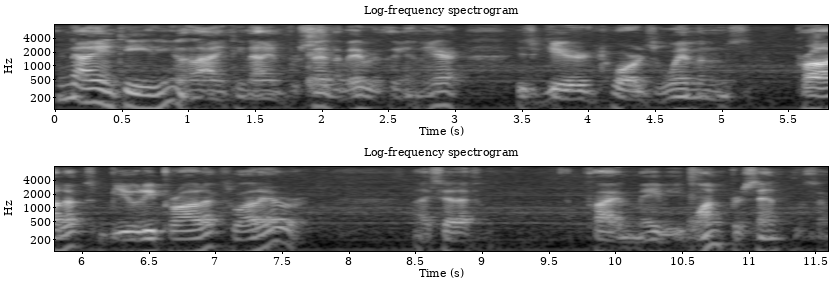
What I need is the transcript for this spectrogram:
90, you know, 99% of everything in here is geared towards women's products, beauty products, whatever. I said, I find maybe 1% with some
